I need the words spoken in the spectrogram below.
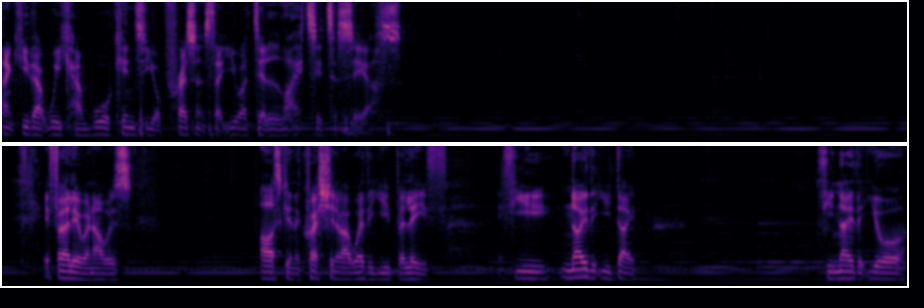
Thank you that we can walk into your presence, that you are delighted to see us. If earlier when I was asking the question about whether you believe, if you know that you don't, if you know that you're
